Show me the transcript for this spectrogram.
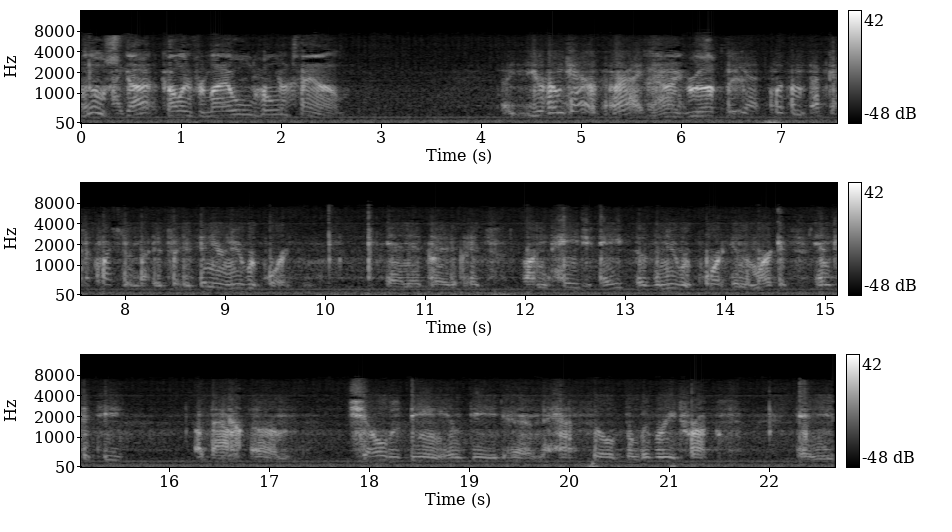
Hello, Scott. Calling from my old hometown. Uh, your hometown, all right. And I grew up there. Yeah, Clif, I'm, I've got a question about it's, it's in your new report, and it, it, it's on page eight of the new report in the markets entity about um, shelves being emptied and half-filled delivery trucks, and you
